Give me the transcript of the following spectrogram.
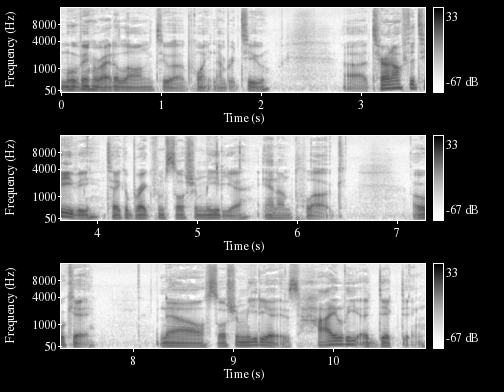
Moving right along to uh, point number two uh, turn off the TV, take a break from social media, and unplug. Okay. Now, social media is highly addicting.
